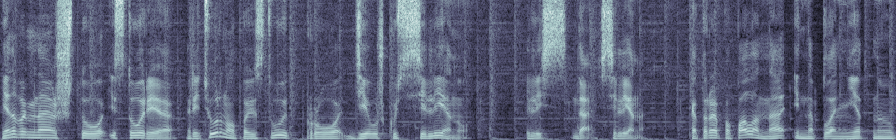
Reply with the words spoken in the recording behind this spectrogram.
Я напоминаю, что история Returnal повествует про девушку Селену, или, да, Селена, которая попала на инопланетную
